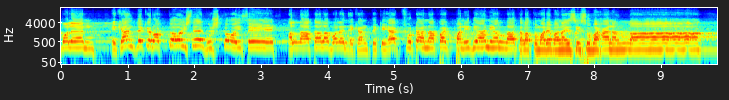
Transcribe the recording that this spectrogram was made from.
বলেন, এখান থেকে রক্ত হইছে গুষ্ট হইছে। আল্লাহ তালা বলেন, এখান থেকে এক ফোঁটা নাপাক পানি দিয়ে আমি আল্লাহ তালা তোমারে বানাইছি সুবাহান আল্লাহ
